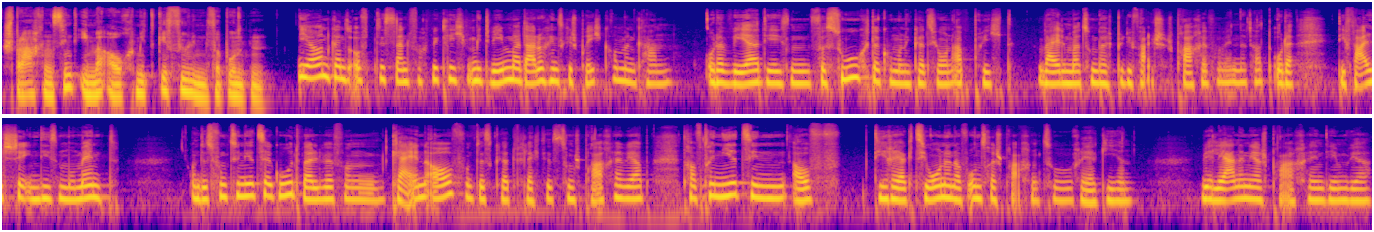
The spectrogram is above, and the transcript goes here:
Sprachen sind immer auch mit Gefühlen verbunden. Ja, und ganz oft ist es einfach wirklich, mit wem man dadurch ins Gespräch kommen kann. Oder wer diesen Versuch der Kommunikation abbricht, weil man zum Beispiel die falsche Sprache verwendet hat. Oder die falsche in diesem Moment. Und das funktioniert sehr gut, weil wir von klein auf, und das gehört vielleicht jetzt zum Spracherwerb, darauf trainiert sind, auf die Reaktionen auf unsere Sprachen zu reagieren. Wir lernen ja Sprache, indem wir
